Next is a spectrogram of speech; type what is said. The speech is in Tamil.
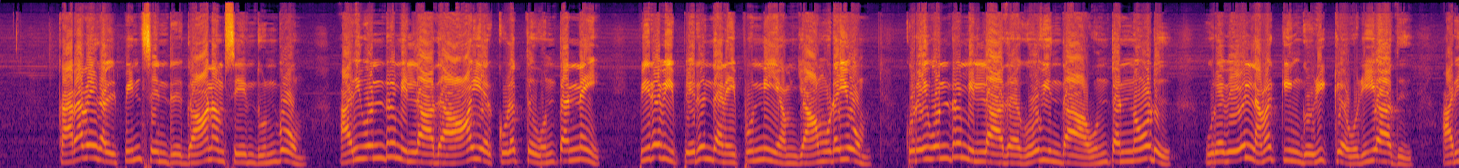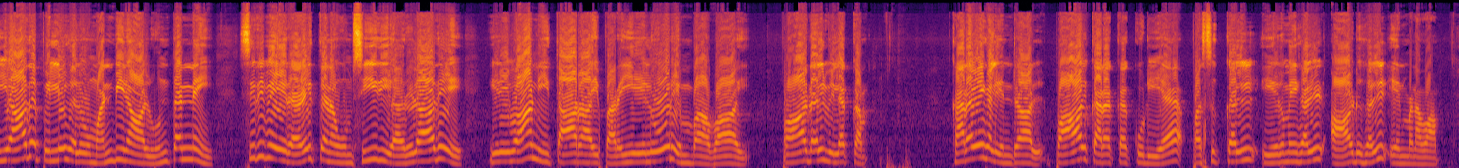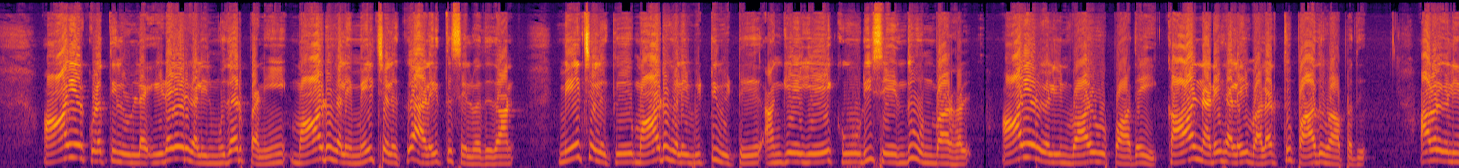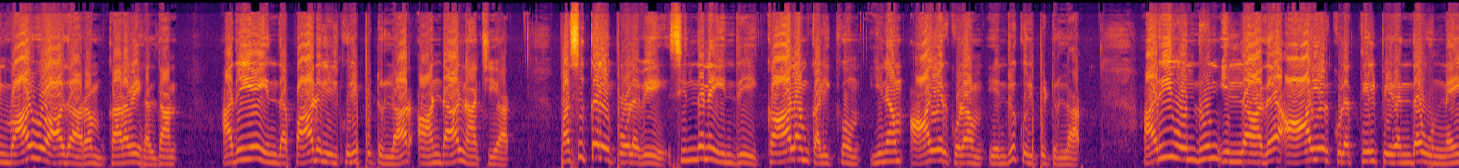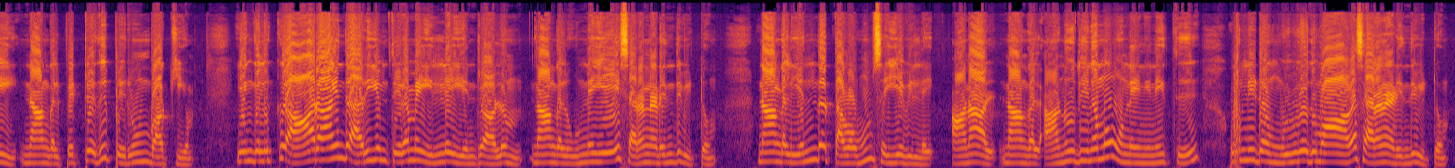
கறவைகள் பின் சென்று கானம் சேர்ந்துண்போம். அறிவொன்றுமில்லாத ஆயர் குலத்து உன் தன்னை. பிறவி பெருந்தனை புண்ணியம் யாமுடையோம். குறைவொன்றுமில்லாத கோவிந்தா உன் தன்னோடு. உறவேல் நமக்கிங்கொழிக்க ஒழியாது. அறியாத பிள்ளைகளும் அன்பினால் உன் தன்னை சிறுபேர் அழைத்தனவும் சீறி அருளாதே. இறைவா நீ தாராய் பறையேலோர் எம்பாவாய். பாடல் விளக்கம். கறவைகள் என்றால் பால் கறக்கக்கூடிய பசுக்கள் எருமைகள் ஆடுகள் என்பனவாம். ஆயர் குலத்தில் உள்ள இடையர்களின் முதற்பணி மாடுகளை மேய்ச்சலுக்கு அழைத்து செல்வதுதான். மேய்ச்சலுக்கு மாடுகளை விட்டுவிட்டு அங்கேயே கூடி சேர்ந்து உண்பார்கள். ஆயர்களின் வாழ்வு பாதை கால்நடைகளை வளர்த்து பாதுகாப்பது. அவர்களின் வாழ்வு ஆதாரம் கறவைகள்தான். அதையே இந்த பாடலில் குறிப்பிட்டுள்ளார் ஆண்டாள் நாச்சியார். பசுக்களைப் போலவே சிந்தனையின்றி காலம் கழிக்கும் இனம் ஆயர்குலம் என்று குறிப்பிட்டுள்ளார். அறிவொன்றும் இல்லாத ஆயர் குலத்தில் பிறந்த உன்னை நாங்கள் பெற்றது பெரும் வாக்கியம் எங்களுக்கு ஆராய்ந்து அறியும் திறமை இல்லை என்றாலும் நாங்கள் உன்னையே சரணடைந்து விட்டோம். நாங்கள் எந்த தவமும் செய்யவில்லை. ஆனால் நாங்கள் அனுதினமும் உன்னை நினைத்து உன்னிடம் முழுவதுமாக சரணடைந்து விட்டோம்.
